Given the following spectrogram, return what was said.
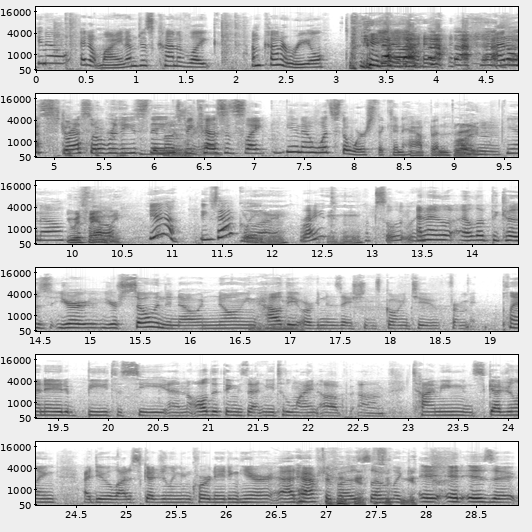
you know, I don't mind. I'm just kind of like I'm kind of real. You know? I don't stress over these things because it's like you know what's the worst that can happen. Right. Mm-hmm. You know, You were with So, family. Yeah, exactly. You are. Right? Mm-hmm. Absolutely. And I, I love because you're you're so in the know and knowing how the organization's going to from plan A to B to C and all the things that need to line up, um, timing and scheduling. I do a lot of scheduling and coordinating here at AfterBuzz, so like it, it is a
